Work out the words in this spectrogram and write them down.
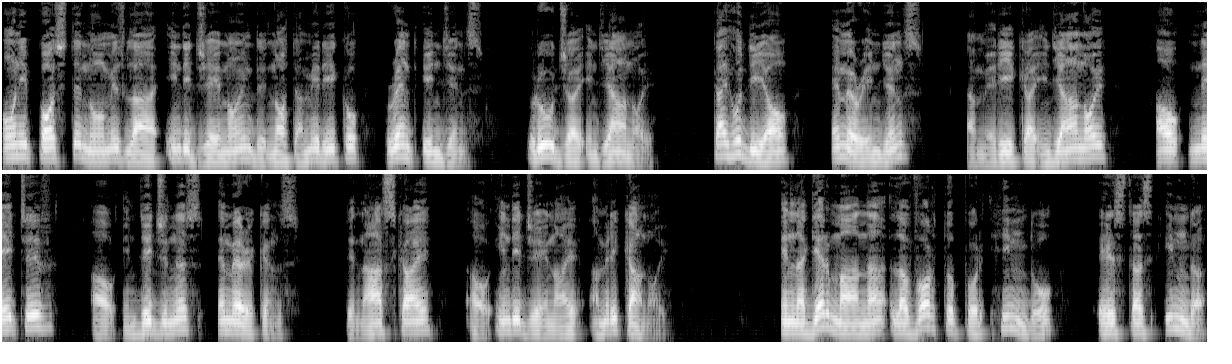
oni poste nomis la indigenoin de Nordameriko Red Indians, rugia indianoi, cae hodiau Amerindians, America indianoi, au Native au Indigenous Americans, de nascae, au indigenae Americanoi. En la germana la vorto por hindo estas inda,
